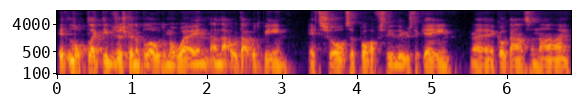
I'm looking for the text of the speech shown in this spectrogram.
it looked like they were just going to blow them away, and, and that would that would have been it sort of, but obviously lose the game, uh, go down to nine.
